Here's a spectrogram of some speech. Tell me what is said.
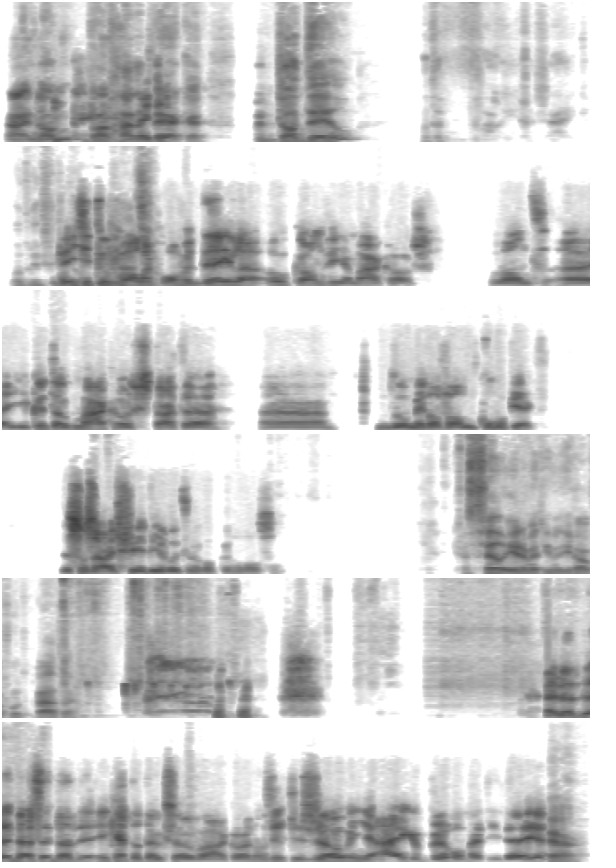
Nou, en dan, dan gaat het werken. Maar dat deel, wat een fucking gezeik. Want er is geen Weet je toevallig of het delen ook kan via macro's? Want eh, je kunt ook macro's starten eh, door middel van COM-object. Dus dan zou je het via die route nog op kunnen lossen. Ik had veel eerder met iemand hierover moeten praten. En dat, dat, dat is- dat, ik heb dat ook zo vaak hoor. Dan zit je zo in je eigen bubbel met ideeën. Ja,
